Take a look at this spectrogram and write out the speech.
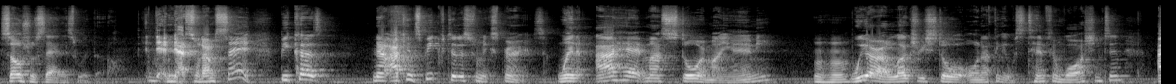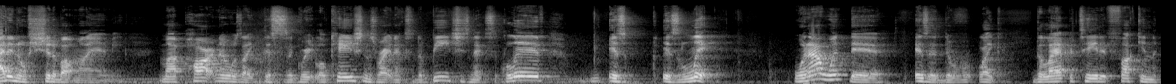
Social status would though. And that's what I'm saying. Because now I can speak to this from experience. When I had my store in Miami, mm-hmm. we are a luxury store on I think it was 10th and Washington. I didn't know shit about Miami. My partner was like, "This is a great location. It's right next to the beach. It's next to Live. is is lit." When I went there, is a like dilapidated fucking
